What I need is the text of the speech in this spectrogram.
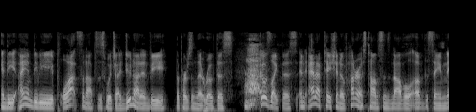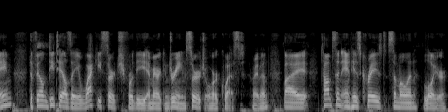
And the IMDb plot synopsis, which I do not envy the person that wrote this, goes like this An adaptation of Hunter S. Thompson's novel of the same name. The film details a wacky search for the American dream, search or quest, right, Ben? By Thompson and his crazed Samoan lawyer.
